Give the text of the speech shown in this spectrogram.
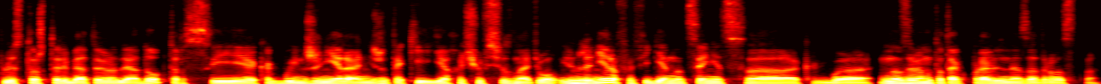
плюс то, что ребята early adopters и как бы инженеры, они же такие, я хочу все знать. У инженеров офигенно ценится, как бы, назовем это так, правильное задротство.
